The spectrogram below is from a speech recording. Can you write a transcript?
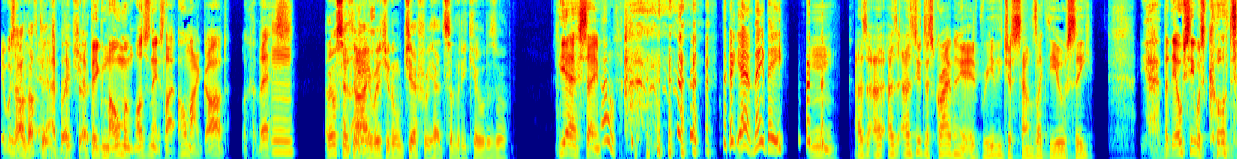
It was. I a- loved it. It was a great big- show. A big moment, wasn't it? It's like, oh my god, look at this. Mm. And I also And think I- the original Jeffrey had somebody killed as well. Yeah, same. Oh, yeah, maybe. Mm. As, as as you're describing it, it really just sounds like the OC. Yeah, but the OC was good.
